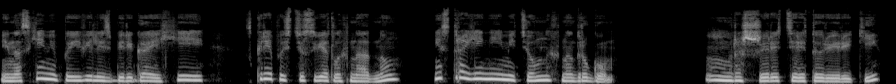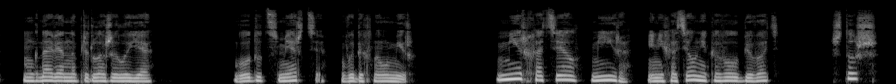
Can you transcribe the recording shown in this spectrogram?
И на схеме появились берега Ихеи с крепостью светлых на одном и строениями темных на другом. «Расширить территорию реки?» — мгновенно предложила я. «Будут смерти», — выдохнул мир. Мир хотел мира и не хотел никого убивать. Что ж,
